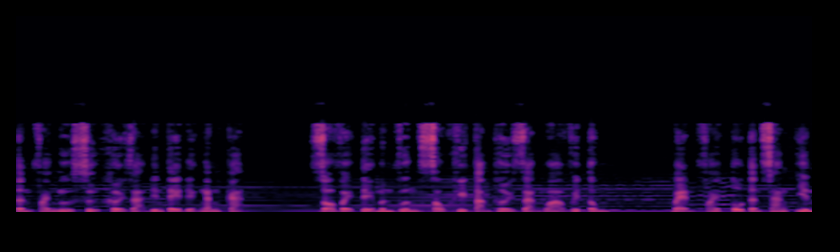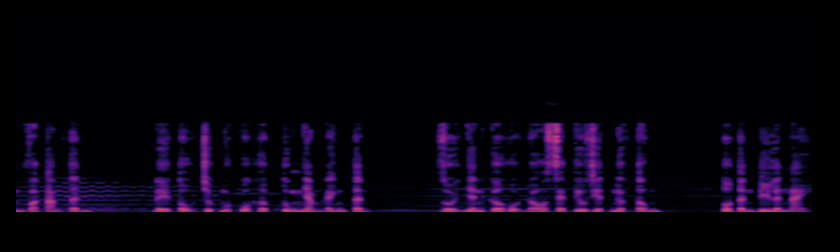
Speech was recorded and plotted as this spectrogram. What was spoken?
Tần phái ngự sử khởi giả đến Tề để ngăn cản. Do vậy Tề Mân Vương sau khi tạm thời giảng hòa với Tống, bèn phái Tô Tần sang Yên và Tam Tấn, để tổ chức một cuộc hợp tung nhằm đánh Tần, rồi nhân cơ hội đó sẽ tiêu diệt nước Tống. Tô Tần đi lần này,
